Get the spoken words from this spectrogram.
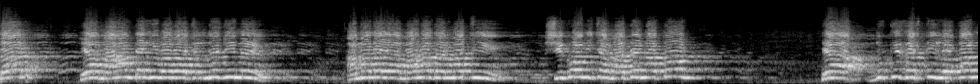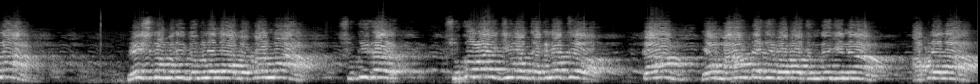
तर या महानत्यागी बाबा चंद्रजीने आम्हाला या मानव धर्माची शिकवणीच्या माध्यमातून या दुःखी कष्टी लोकांना वेशनामध्ये डुबलेल्या लोकांना सुखीकर सुखमय जीवन जगण्याचं काम या महानत्यागी बाबा चंद्रजीनं आपल्याला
